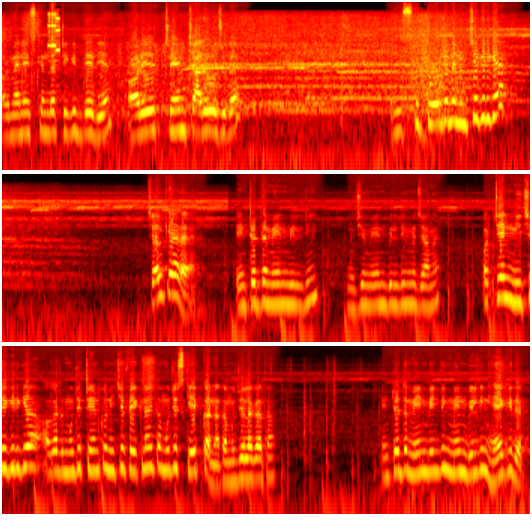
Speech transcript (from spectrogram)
और मैंने इसके अंदर टिकट दे दिया। और ये ट्रेन चालू हो चुका है। इसको तोड़ के मैं नीचे गिर गया? चल क्या रहा है? इंटर द मेन बिल्डिंग मुझे मेन बिल्डिंग में जाना है। और ट्रेन नीचे गिर गया। अगर मुझे ट्रेन को नीचे फेंकना है तो मुझे स्केप करना था, मुझे लगा था। Enter the main building main building है किधर?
